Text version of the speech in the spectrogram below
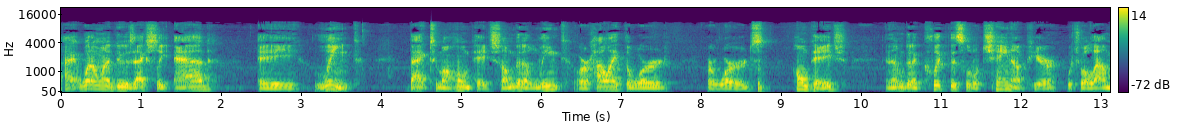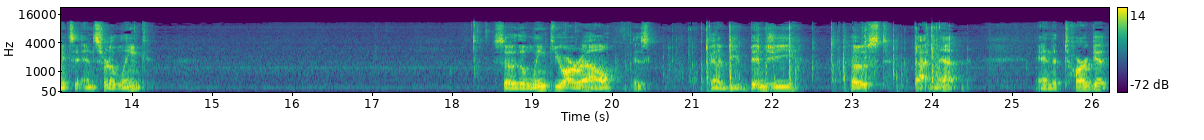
I, what I want to do is actually add a link back to my home page. So I'm going to link or highlight the word or words homepage and then I'm going to click this little chain up here which will allow me to insert a link. So the link URL is going to be benjihost.net and the target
